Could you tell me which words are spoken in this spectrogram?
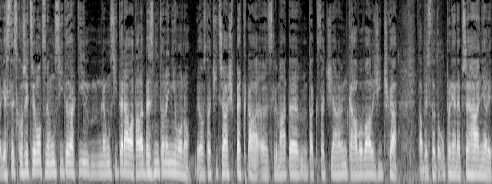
jestli z kořici moc nemusíte, tak ji nemusíte dávat, ale bez ní to není ono. Jo, stačí třeba špetka, eh, jestli máte, tak stačí, já nevím, kávová lžička, abyste to úplně nepřeháněli.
